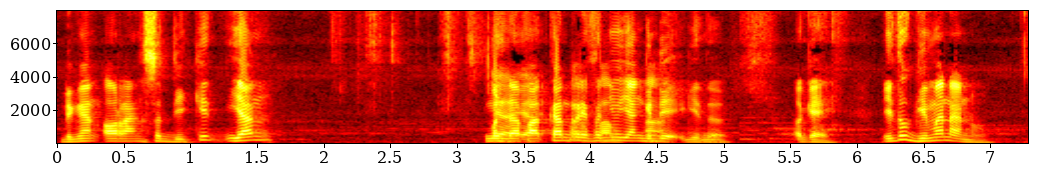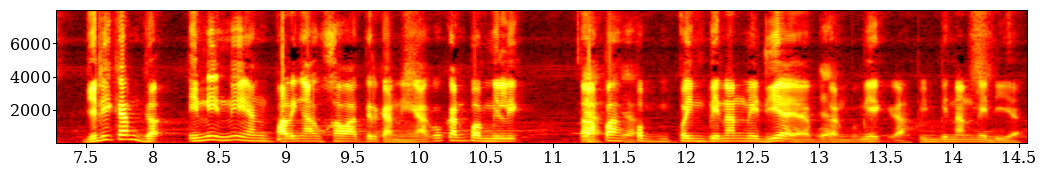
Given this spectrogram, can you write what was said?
dengan orang sedikit yang Ya, mendapatkan ya, revenue yang gede Ah, gitu. Oke, itu gimana nu? Jadi kan gak, ini ini yang paling aku khawatirkan nih. Aku kan pemilik Ya, apa ya. pimpinan media ya, bukan pemilik ya, pimpinan media.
